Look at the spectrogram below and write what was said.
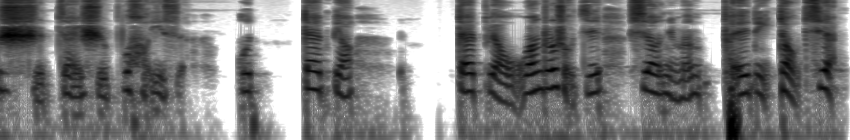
实在是不好意思，我代表。”代表王者手机向你们赔礼道歉。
